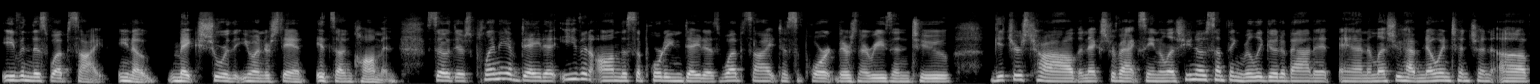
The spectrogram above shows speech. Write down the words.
even this website, you know, make sure that you understand it's uncommon. So there's plenty of data, even on the supporting data's website to support. There's no reason to get your child an extra vaccine unless you know something really good about it. And unless you have no intention of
